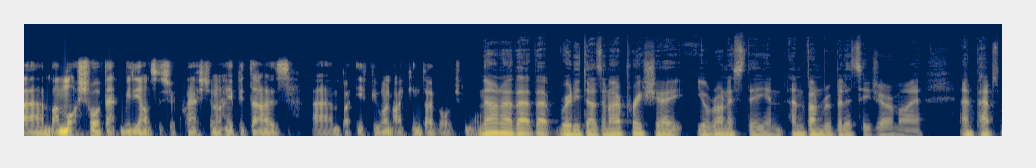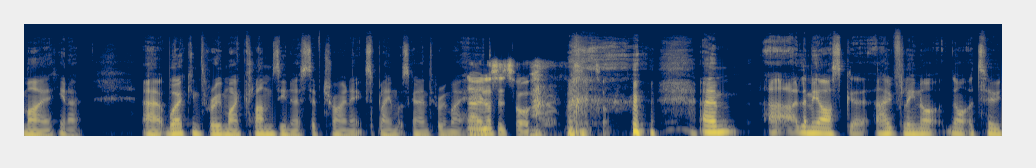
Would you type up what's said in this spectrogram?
um, I'm not sure if that really answers your question. I hope it does. Um, but if you want, I can divulge more. No, no, that that really does, and I appreciate your honesty and, and vulnerability, Jeremiah, and perhaps my, you know, uh, working through my clumsiness of trying to explain what's going through my head. No, not at all. not at all. um, uh, let me ask, uh, hopefully not not a too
